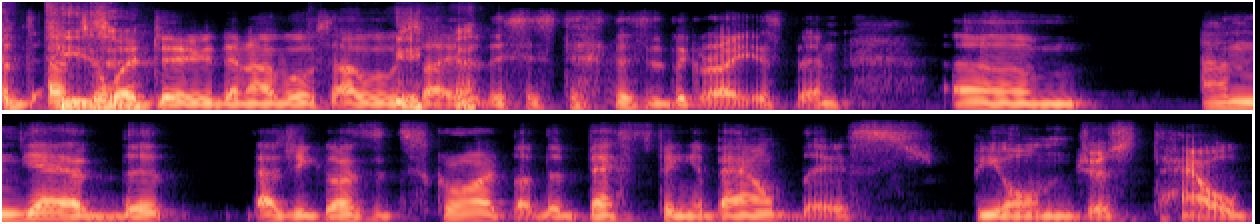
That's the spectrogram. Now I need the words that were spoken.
until I do, then I will I will say that this is this is the greatest. Then, um, and yeah, the as you guys have described, like the best thing about this, beyond just how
